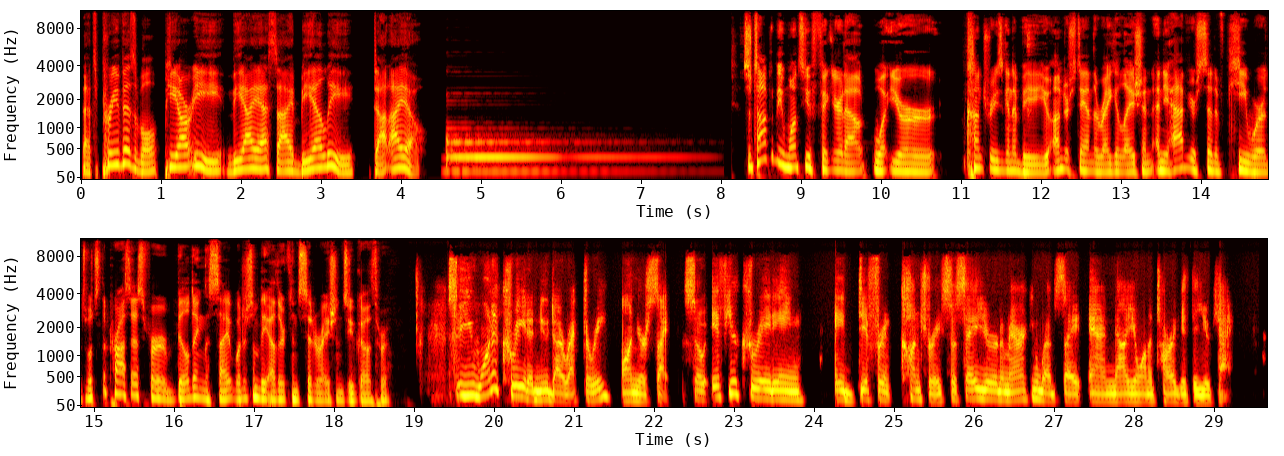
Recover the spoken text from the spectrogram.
That's previsible, P R E V I S I B L E dot I O. So, talk to me once you've figured out what your country is going to be, you understand the regulation, and you have your set of keywords. What's the process for building the site? What are some of the other considerations you go through? So, you want to create a new directory on your site. So, if you're creating a different country, so say you're an American website and now you want to target the UK,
